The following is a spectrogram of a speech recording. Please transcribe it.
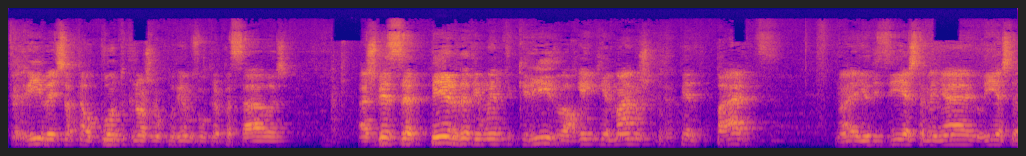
terríveis a tal ponto que nós não podemos ultrapassá-las. às vezes a perda de um ente querido, alguém que amamos que de repente parte. Não é? Eu dizia esta manhã, li esta,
